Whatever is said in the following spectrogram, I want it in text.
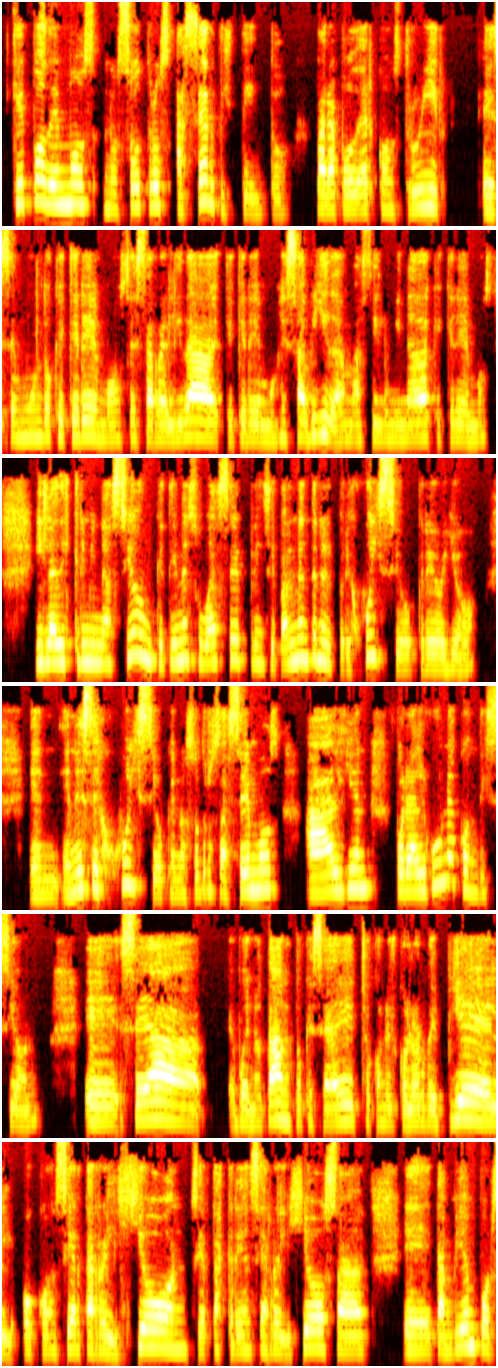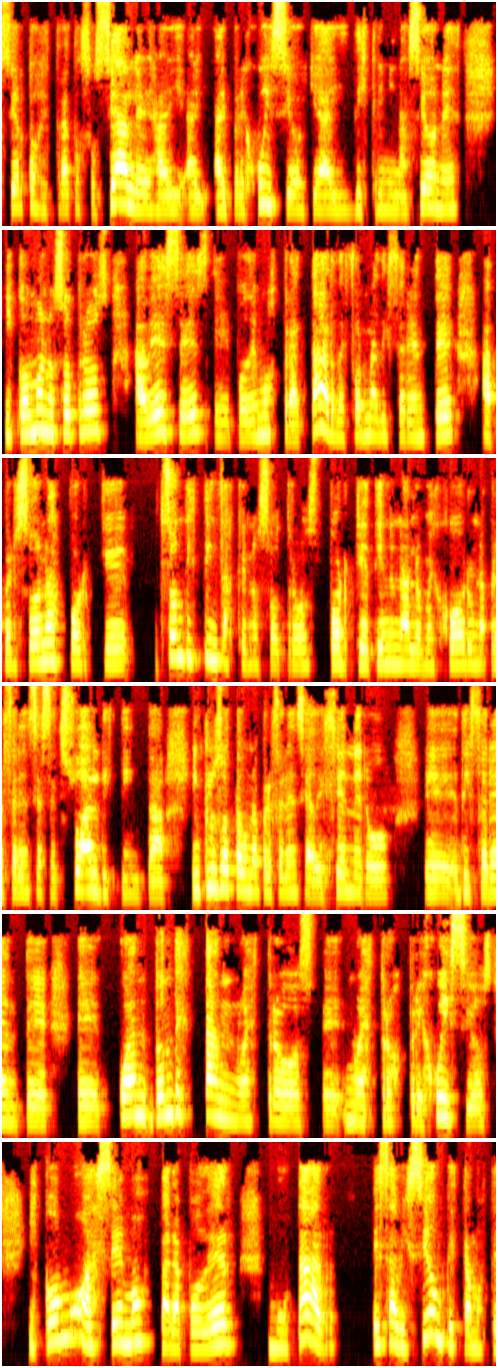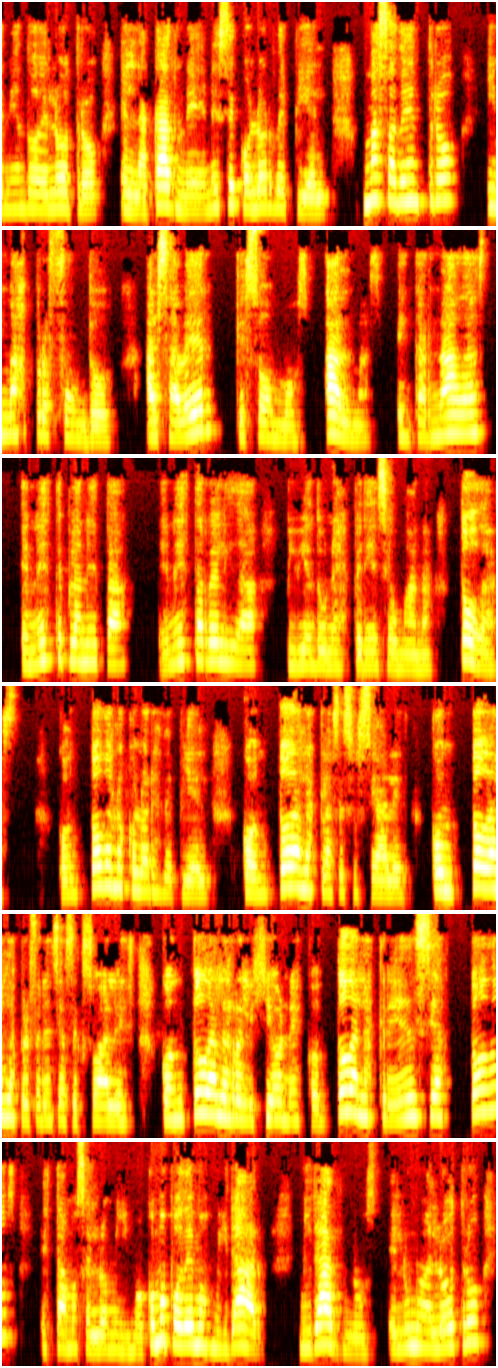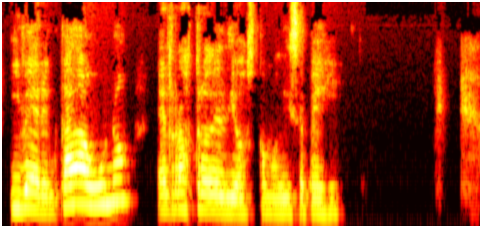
¿qué podemos nosotros hacer distinto para poder construir ese mundo que queremos, esa realidad que queremos, esa vida más iluminada que queremos. Y la discriminación que tiene su base principalmente en el prejuicio, creo yo, en, en ese juicio que nosotros hacemos a alguien por alguna condición, eh, sea bueno, tanto que se ha hecho con el color de piel o con cierta religión, ciertas creencias religiosas, eh, también por ciertos estratos sociales hay, hay, prejuicios y hay discriminaciones, y cómo nosotros a veces eh, podemos tratar de forma diferente a personas porque son distintas que nosotros porque tienen a lo mejor una preferencia sexual distinta, incluso hasta una preferencia de género eh, diferente. Eh, ¿Dónde están nuestros, eh, nuestros prejuicios y cómo hacemos para poder mutar esa visión que estamos teniendo del otro en la carne, en ese color de piel, más adentro y más profundo, al saber que somos almas encarnadas en este planeta en esta realidad viviendo una experiencia humana, todas, con todos los colores de piel, con todas las clases sociales, con todas las preferencias sexuales, con todas las religiones, con todas las creencias, todos estamos en lo mismo. ¿Cómo podemos mirar, mirarnos el uno al otro y ver en cada uno el rostro de Dios, como dice Peggy?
